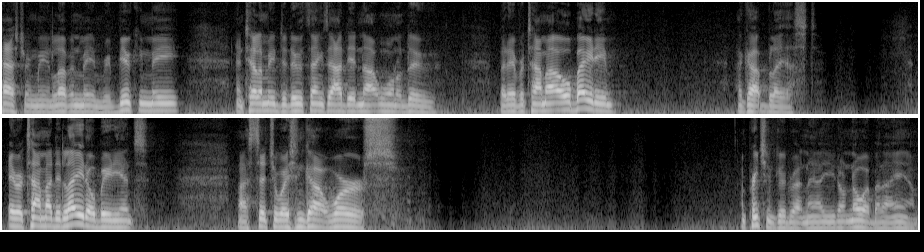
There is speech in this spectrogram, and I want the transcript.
Pastoring me and loving me and rebuking me and telling me to do things I did not want to do. But every time I obeyed him, I got blessed. Every time I delayed obedience, my situation got worse. I'm preaching good right now. You don't know it, but I am.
